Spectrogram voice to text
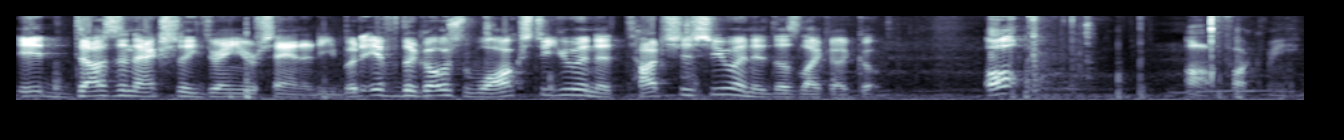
it doesn't actually drain your sanity. But if the ghost walks to you and it touches you and it does like a go... Oh! Oh, fuck me.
